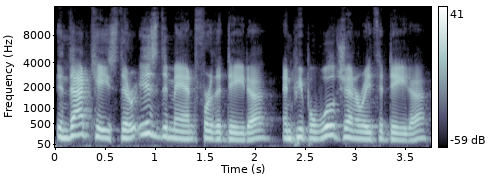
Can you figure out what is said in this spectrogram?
in that case, there is demand for the data and people will generate the data.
